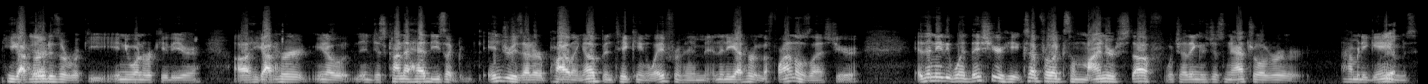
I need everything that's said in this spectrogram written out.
He got hurt Yeah. as a rookie, and he won Rookie of the Year. Uh, he got hurt, you know, and just kind of had these like injuries that are piling up and taking away from him. And then he got hurt in the finals last year. And then he went this year. He except for like some minor stuff, which I think is just natural over how many games.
